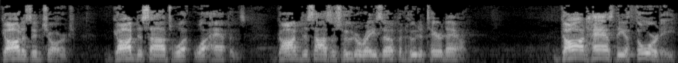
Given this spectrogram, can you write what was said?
God is in charge. God decides what, what happens. God decides who to raise up and who to tear down. God has the authority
